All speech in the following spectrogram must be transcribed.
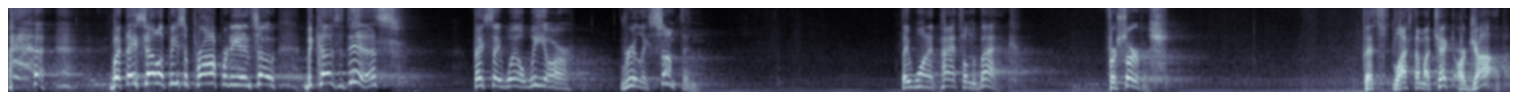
but they sell a piece of property, and so because this, they say, well, we are really something. They wanted pats on the back for service. That's last time I checked our job.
